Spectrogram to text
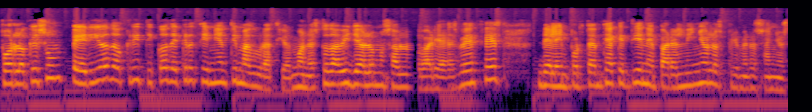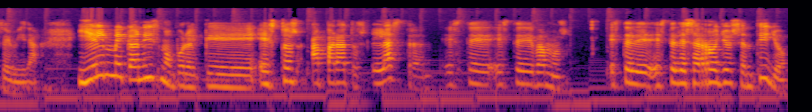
por lo que es un periodo crítico de crecimiento y maduración. Bueno, esto David ya lo hemos hablado varias veces de la importancia que tiene para el niño los primeros años de vida. Y el mecanismo por el que estos aparatos lastran este, este, vamos, este, este desarrollo es sencillo.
